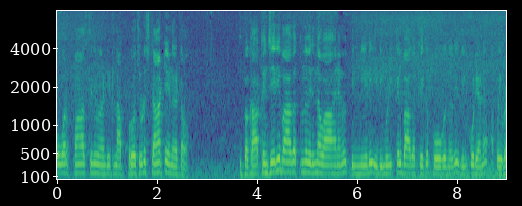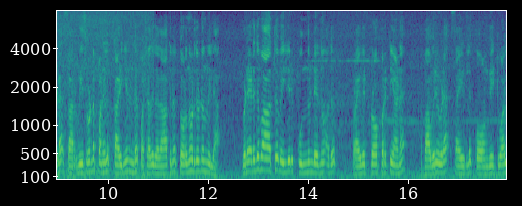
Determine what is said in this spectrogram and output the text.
ഓവർപാസിന് വേണ്ടിയിട്ടുള്ള അപ്രോച്ച് റോഡ് സ്റ്റാർട്ട് ചെയ്യണം കേട്ടോ ഇപ്പോൾ കാക്കഞ്ചേരി ഭാഗത്തുനിന്ന് വരുന്ന വാഹനങ്ങൾ പിന്നീട് ഇടിമുഴിക്കൽ ഭാഗത്തേക്ക് പോകുന്നത് ഇതിൽ കൂടിയാണ്. അപ്പോൾ ഇവിടെ സർവീസ് റോഡിന്റെ പണികൾ കഴിഞ്ഞിട്ടുണ്ട്. പക്ഷേ അത് ഗതാഗതത്തിന് തുറന്നു കൊടുത്തിട്ടൊന്നുമില്ല. ഇവിടെ ഇടത് ഭാഗത്ത് വലിയൊരു കുന്നുണ്ടായിരുന്നു. അത് പ്രൈവറ്റ് പ്രോപ്പർട്ടിയാണ് അപ്പോൾ അവരിവിടെ സൈഡിൽ കോൺക്രീറ്റ് വാൾ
